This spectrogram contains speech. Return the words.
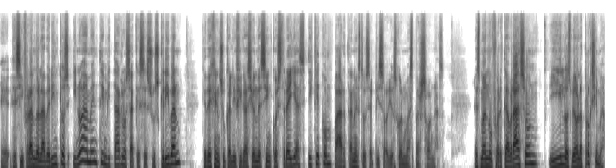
eh, Descifrando Laberintos y nuevamente invitarlos a que se suscriban, que dejen su calificación de 5 estrellas y que compartan estos episodios con más personas. Les mando un fuerte abrazo y los veo la próxima.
